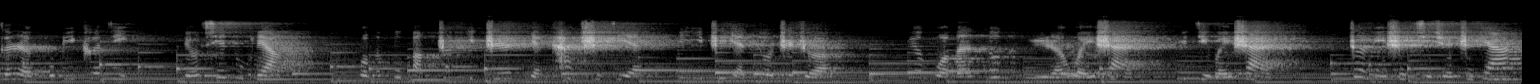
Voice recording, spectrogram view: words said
责人不必苛尽，留些度量。我们不妨睁一只眼看世界，闭一只眼做智者。愿我们都能与人为善，与己为善。这里是启学之家，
